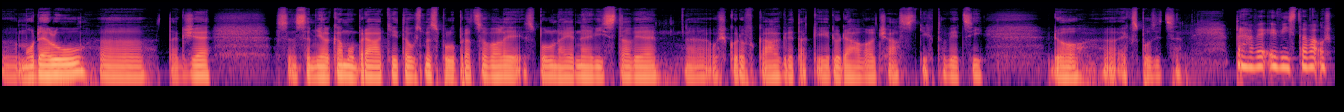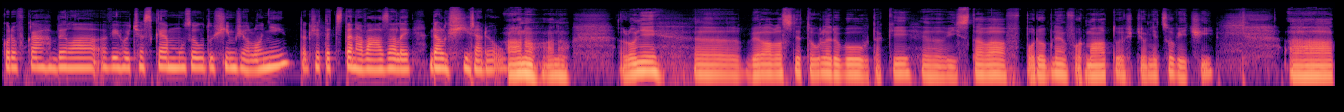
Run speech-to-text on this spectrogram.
modelů, takže jsem se měl kam obrátit a už jsme spolupracovali spolu na jedné výstavě o Škodovkách, kde taky dodával část těchto věcí do eh, expozice. Právě i výstava o Škodovkách byla v jeho Českém muzeu, tuším, že loni, takže teď jste navázali další řadou. Ano, ano. Loni eh, byla vlastně touhle dobou taky eh, výstava v podobném formátu, ještě o něco větší. A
